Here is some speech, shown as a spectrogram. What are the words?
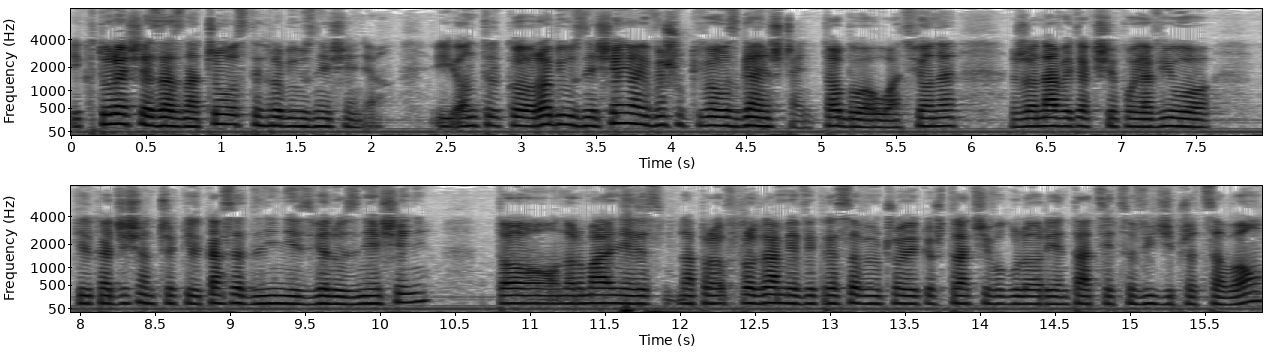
I które się zaznaczyło, z tych robił zniesienia. I on tylko robił zniesienia i wyszukiwał zgęszczeń. To było ułatwione, że nawet jak się pojawiło kilkadziesiąt czy kilkaset linii z wielu zniesień, to normalnie pro, w programie wykresowym człowiek już traci w ogóle orientację, co widzi przed sobą.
